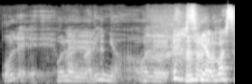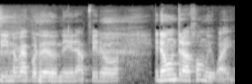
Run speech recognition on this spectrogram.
Ole, Ole, Albariño. ole. Sí, algo así, no me acuerdo de dónde era, pero era un trabajo muy guay.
